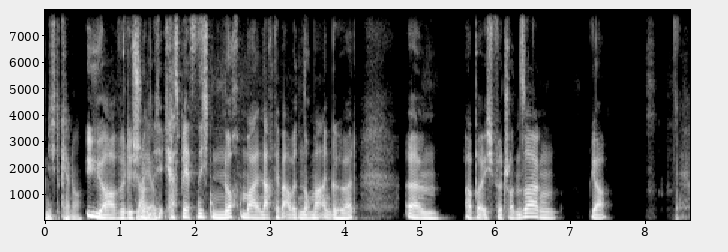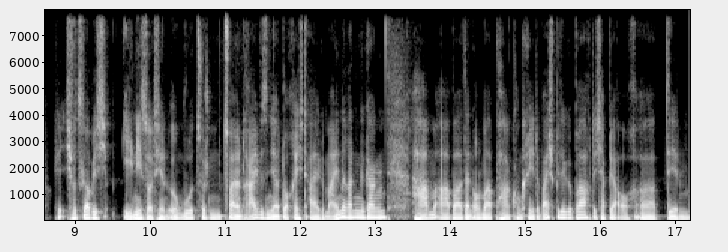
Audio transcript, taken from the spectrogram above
Nichtkenner. Ja, würde ich schon. Laie. Ich, ich habe es mir jetzt nicht nochmal nach der Bearbeitung nochmal angehört. Ähm, aber ich würde schon sagen, ja. Okay, ich würde es, glaube ich, eh nicht sortieren. Irgendwo zwischen zwei und drei. Wir sind ja doch recht allgemein rangegangen, haben aber dann auch mal ein paar konkrete Beispiele gebracht. Ich habe ja auch äh, den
